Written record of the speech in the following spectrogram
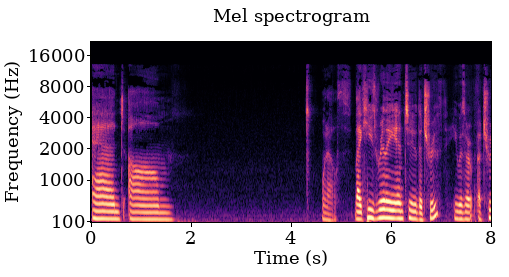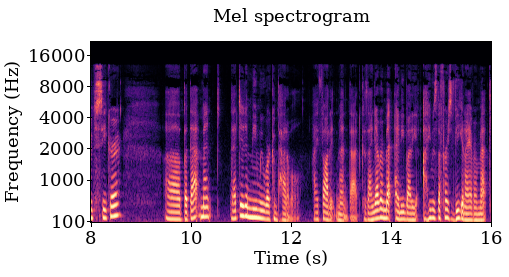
and um what else? Like he's really into the truth. He was a, a truth seeker. Uh, but that meant that didn't mean we were compatible. I thought it meant that because I never met anybody. He was the first vegan I ever met,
